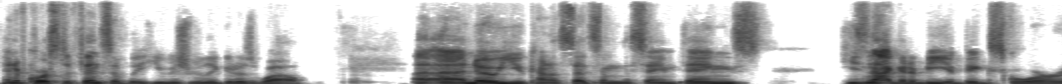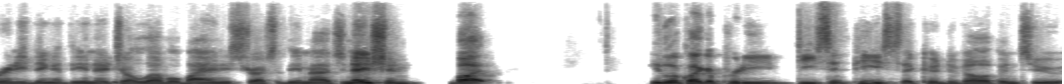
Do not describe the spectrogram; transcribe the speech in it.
and of course defensively, he was really good as well. I, I know you kind of said some of the same things. He's not going to be a big scorer or anything at the NHL level by any stretch of the imagination, but he looked like a pretty decent piece that could develop into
